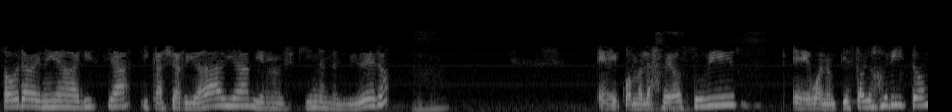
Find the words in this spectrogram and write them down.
sobre Avenida Galicia y calle Rivadavia, bien en la esquina en el vivero. Eh, cuando las veo subir, eh, bueno, empiezo los gritos.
